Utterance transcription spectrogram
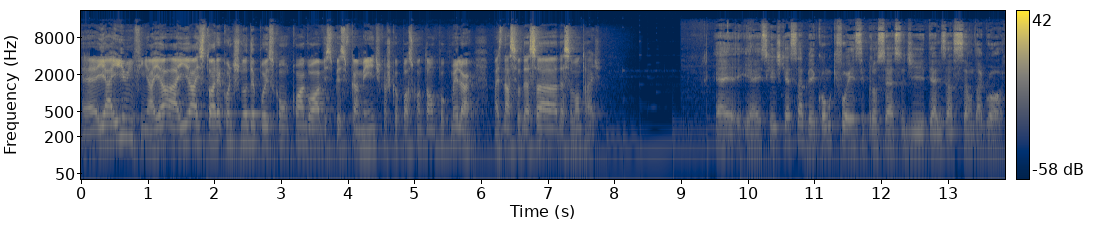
É, e aí, enfim, aí, aí a história continua depois com, com a Gov especificamente, que acho que eu posso contar um pouco melhor. Mas nasceu dessa, dessa vontade. É, é isso que a gente quer saber. Como que foi esse processo de idealização da Gov?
